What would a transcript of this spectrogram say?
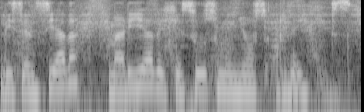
licenciada María de Jesús Muñoz Reyes.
